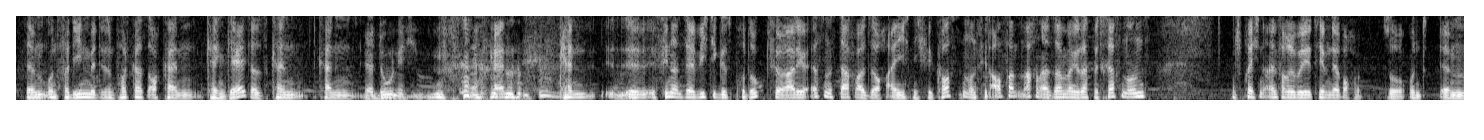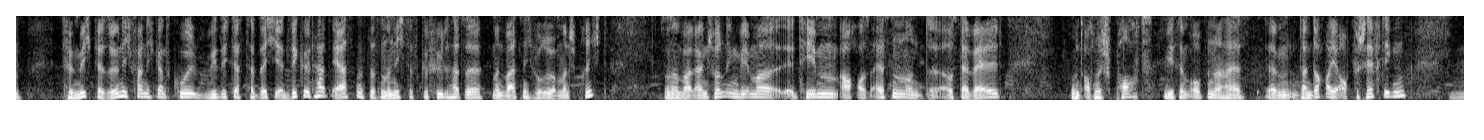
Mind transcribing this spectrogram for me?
Ähm, und verdienen mit diesem Podcast auch kein, kein Geld. Also es ist kein, kein Ja, du nicht. kein, kein äh, finanziell wichtiges Produkt für Radio Essen. Es darf also auch eigentlich nicht viel kosten und viel Aufwand machen. Also haben wir gesagt, wir treffen uns und sprechen einfach über die Themen der Woche. So und ähm, für mich persönlich fand ich ganz cool, wie sich das tatsächlich entwickelt hat. Erstens, dass man nicht das Gefühl hatte, man weiß nicht, worüber man spricht, sondern weil einen schon irgendwie immer äh, Themen auch aus Essen und äh, aus der Welt und auch dem Sport, wie es im Opener heißt, ähm, dann doch ja auch beschäftigen.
